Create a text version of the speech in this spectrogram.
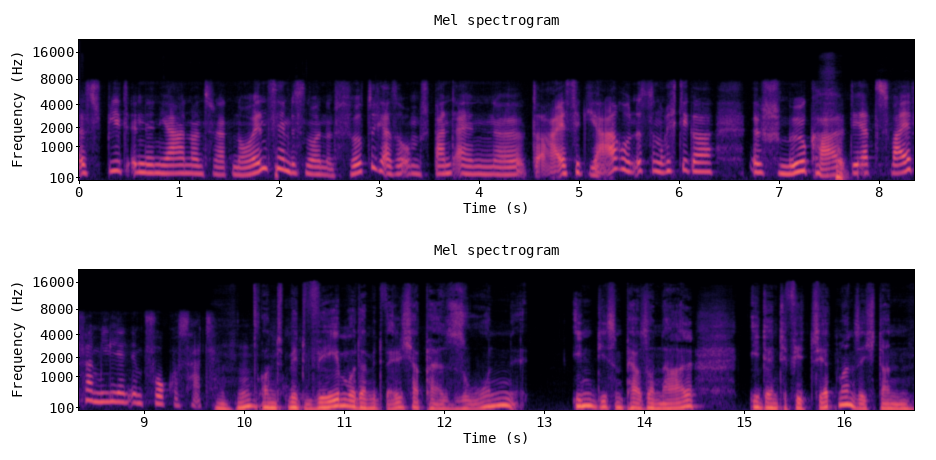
Es spielt in den Jahren 1919 bis 1949, also umspannt ein äh, 30 Jahre und ist ein richtiger äh, Schmöker, der zwei Familien im Fokus hat. Mhm. Und mit wem oder mit welcher Person in diesem Personal identifiziert man sich dann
